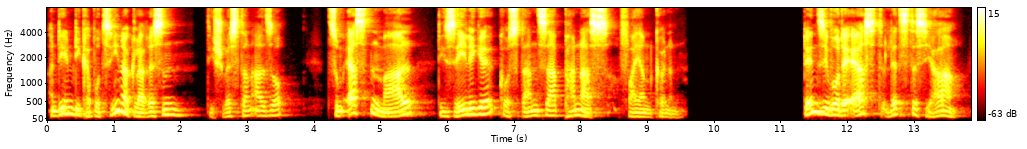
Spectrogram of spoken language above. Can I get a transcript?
an dem die Kapuzinerklarissen, die Schwestern also, zum ersten Mal die selige Costanza Pannas feiern können. Denn sie wurde erst letztes Jahr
